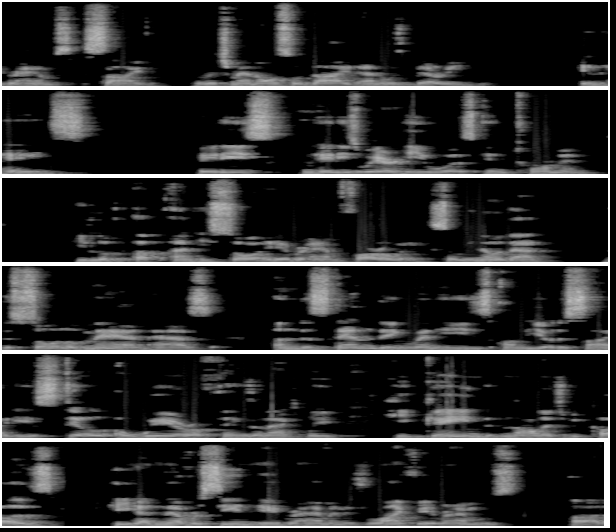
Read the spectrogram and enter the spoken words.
Abraham's side. The rich man also died and was buried. In Hades, Hades, in Hades where he was in torment, he looked up and he saw Abraham far away. So we know that the soul of man has understanding when he's on the other side. He is still aware of things and actually he gained knowledge because he had never seen Abraham in his life. Abraham was uh,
